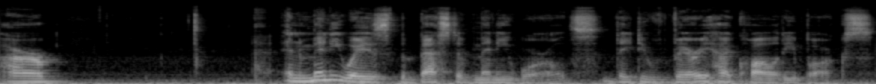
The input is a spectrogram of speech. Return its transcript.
are in many ways the best of many worlds. They do very high quality books.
